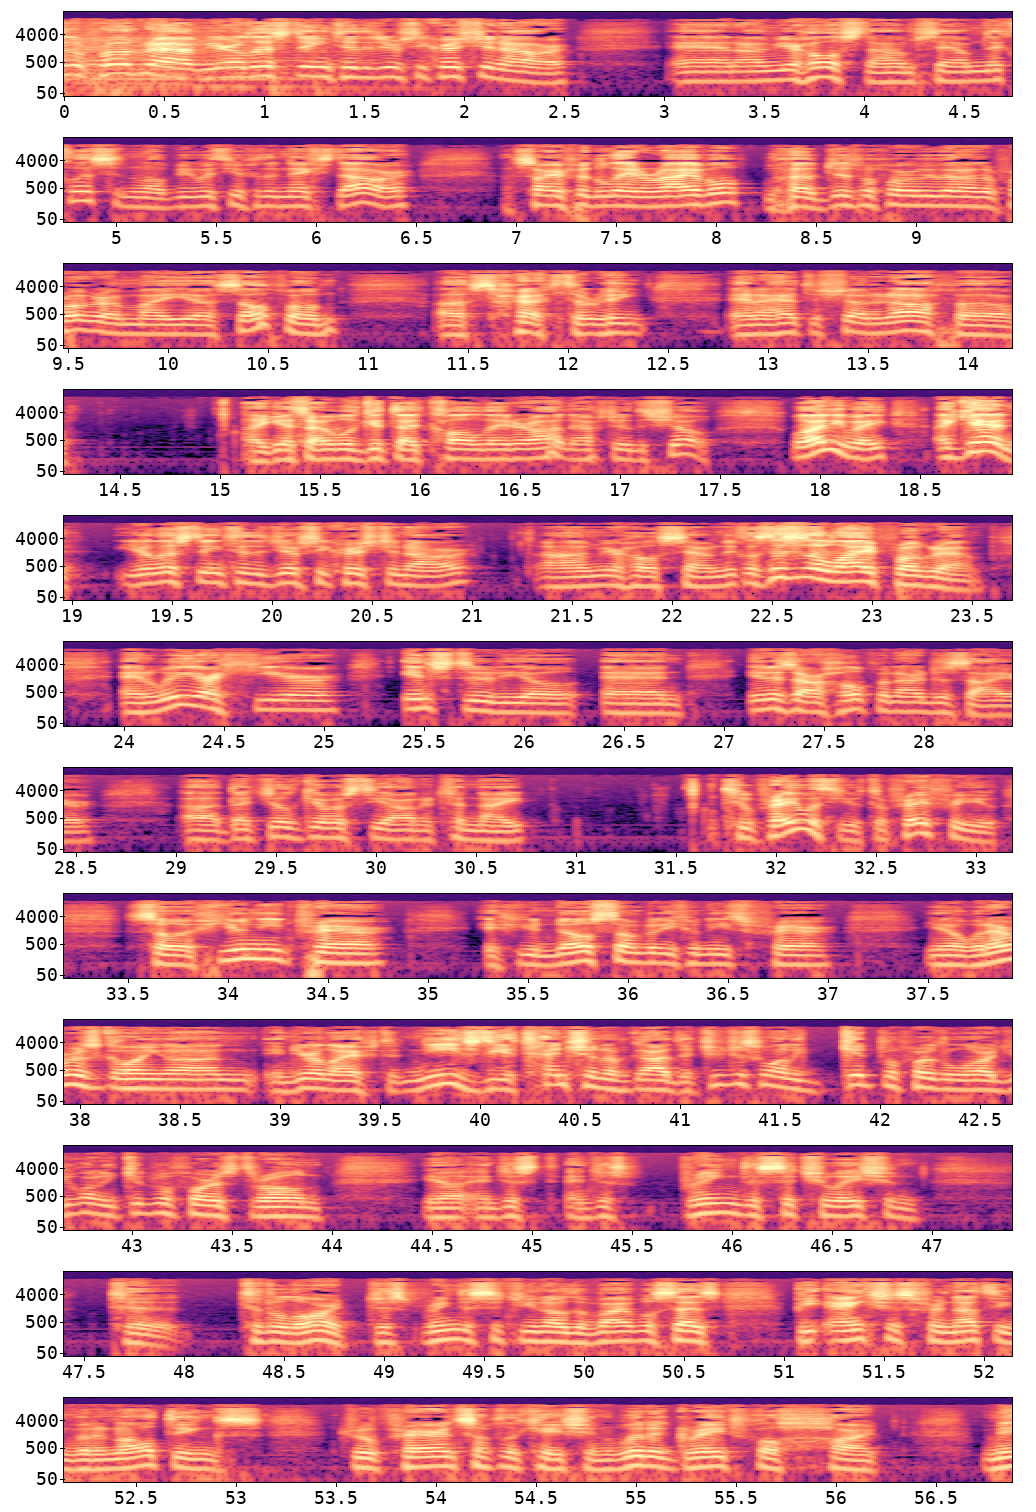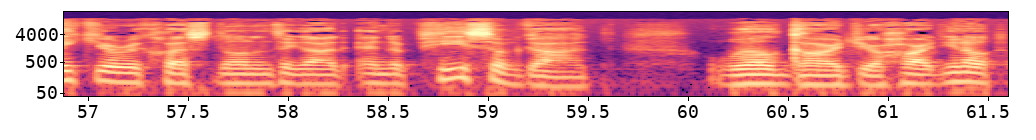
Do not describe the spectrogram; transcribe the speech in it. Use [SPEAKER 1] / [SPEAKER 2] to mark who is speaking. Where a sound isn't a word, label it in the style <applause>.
[SPEAKER 1] to the program. You're listening to the Gypsy Christian Hour, and I'm your host. I'm Sam Nicholas, and I'll be with you for the next hour. Sorry for the late arrival. <laughs> Just before we went on the program, my uh, cell phone uh, <laughs> started to ring, and I had to shut it off. Uh, I guess I will get that call later on after the show. Well, anyway, again, you're listening to the Gypsy Christian Hour. I'm your host, Sam Nicholas. This is a live program, and we are here in studio, and it is our hope and our desire uh, that you'll give us the honor tonight to pray with you, to pray for you. So if you need prayer, if you know somebody who needs prayer, you know, whatever's going on in your life that needs the attention of God, that you just want to get before the Lord, you want to get before his throne, you know, and just and just bring the situation to to the Lord. Just bring the situation. You know, the Bible says, "Be anxious for nothing, but in all things, through prayer and supplication, with a grateful heart, make your request known unto God, and the peace of God will guard your heart." You know,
